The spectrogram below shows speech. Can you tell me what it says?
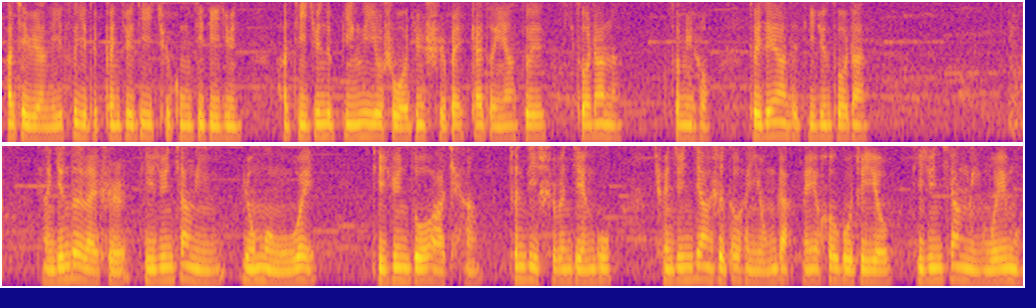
而且远离自己的根据地去攻击敌军，而敌军的兵力又是我军十倍，该怎样对作战呢？孙膑说：“对这样的敌军作战。”两军对垒时，敌军将领勇猛无畏，敌军多而强，阵地十分坚固，全军将士都很勇敢，没有后顾之忧。敌军将领威猛，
